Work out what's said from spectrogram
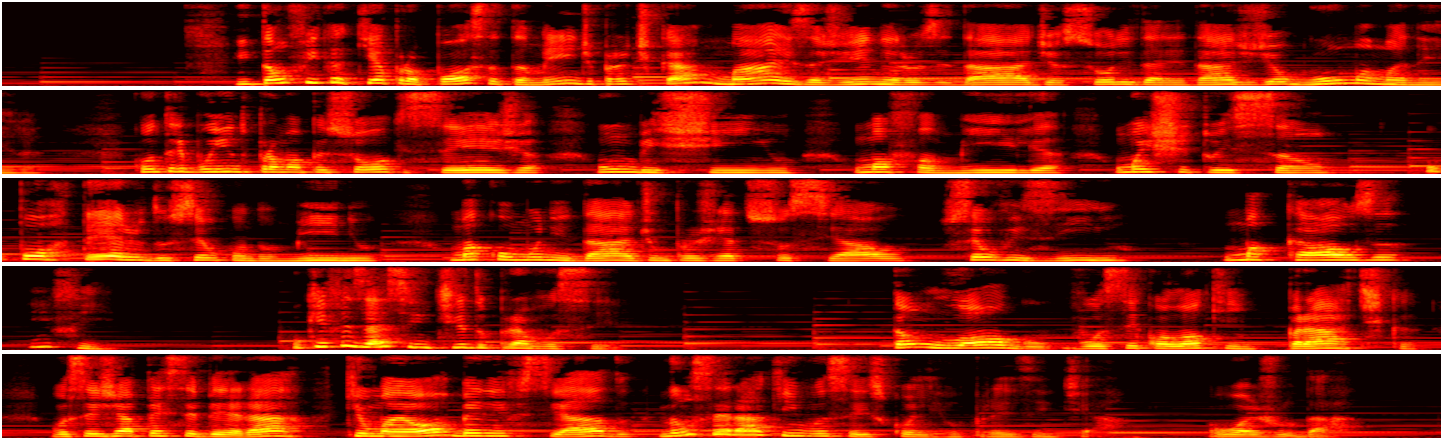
Então fica aqui a proposta também de praticar mais a generosidade, a solidariedade de alguma maneira, contribuindo para uma pessoa que seja, um bichinho, uma família, uma instituição, o porteiro do seu condomínio, uma comunidade, um projeto social, seu vizinho, uma causa, enfim. O que fizer sentido para você. Tão logo você coloque em prática, você já perceberá que o maior beneficiado não será quem você escolheu presentear ou ajudar,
